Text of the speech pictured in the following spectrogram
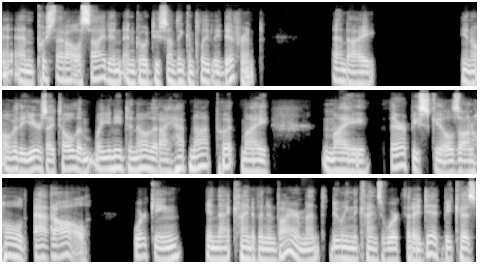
and push that all aside and, and go do something completely different and i you know over the years i told them well you need to know that i have not put my my therapy skills on hold at all working in that kind of an environment doing the kinds of work that i did because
